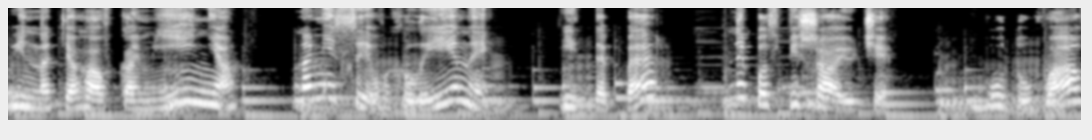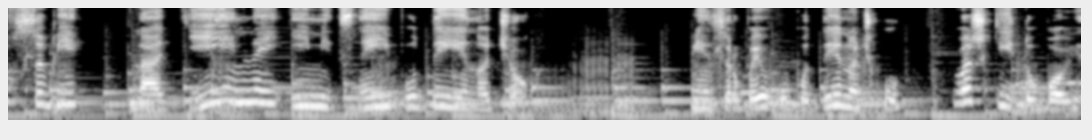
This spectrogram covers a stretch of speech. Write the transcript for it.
Він натягав каміння, намісив глини і тепер, не поспішаючи, будував собі надійний і міцний будиночок. Він зробив у будиночку важкі дубові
